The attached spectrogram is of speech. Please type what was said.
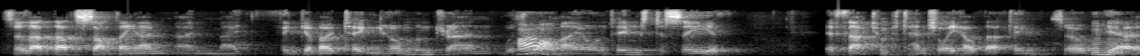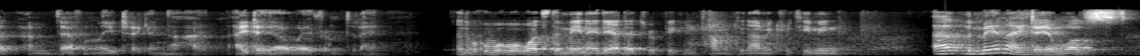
So that that's something I'm, I might think about taking home and trying with oh. one of my own teams to see if if that can potentially help that team. So mm-hmm. yeah, I'm definitely taking that idea away from today. And what's the main idea that you're picking from dynamic reteaming? Uh, the main idea was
